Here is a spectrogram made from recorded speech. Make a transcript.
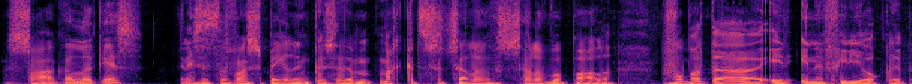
zakelijk is, dan is het soort van speling tussen. Dan mag ik het zelf, zelf bepalen. Bijvoorbeeld uh, in, in een videoclip.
